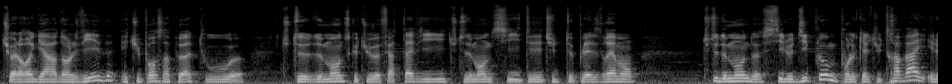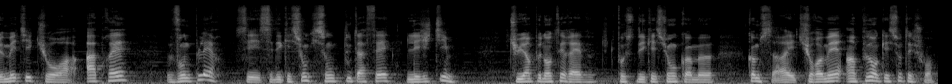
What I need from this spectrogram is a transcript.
Tu as le regard dans le vide et tu penses un peu à tout. Euh, tu te demandes ce que tu veux faire de ta vie, tu te demandes si tes études te plaisent vraiment. Tu te demandes si le diplôme pour lequel tu travailles et le métier que tu auras après vont te plaire. C'est des questions qui sont tout à fait légitimes. Tu es un peu dans tes rêves, tu te poses des questions comme, euh, comme ça et tu remets un peu en question tes choix.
